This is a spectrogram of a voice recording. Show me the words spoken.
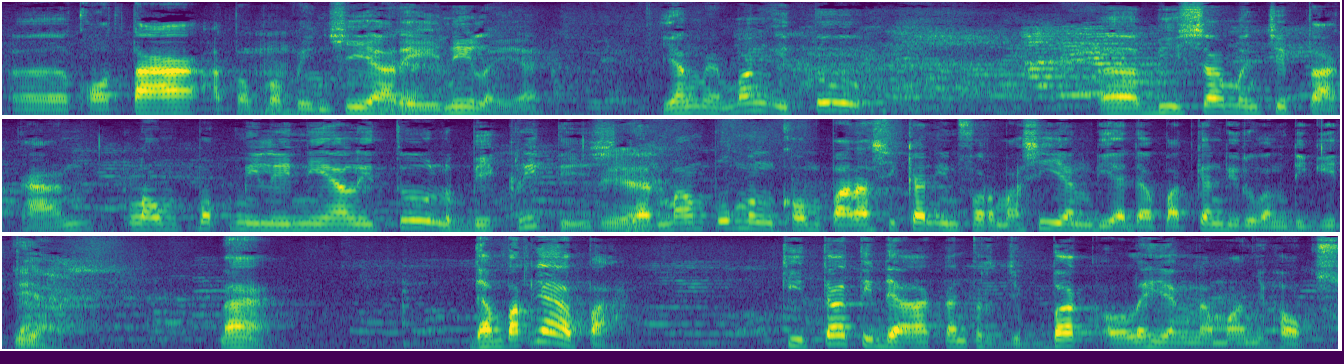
eh, kota atau Hmm. provinsi hari Iya. ini lah ya, yang memang itu eh, bisa menciptakan kelompok milenial itu lebih kritis Iya. dan mampu mengkomparasikan informasi yang dia dapatkan di ruang digital. Iya. Nah, dampaknya apa? Kita tidak akan terjebak oleh yang namanya hoax.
